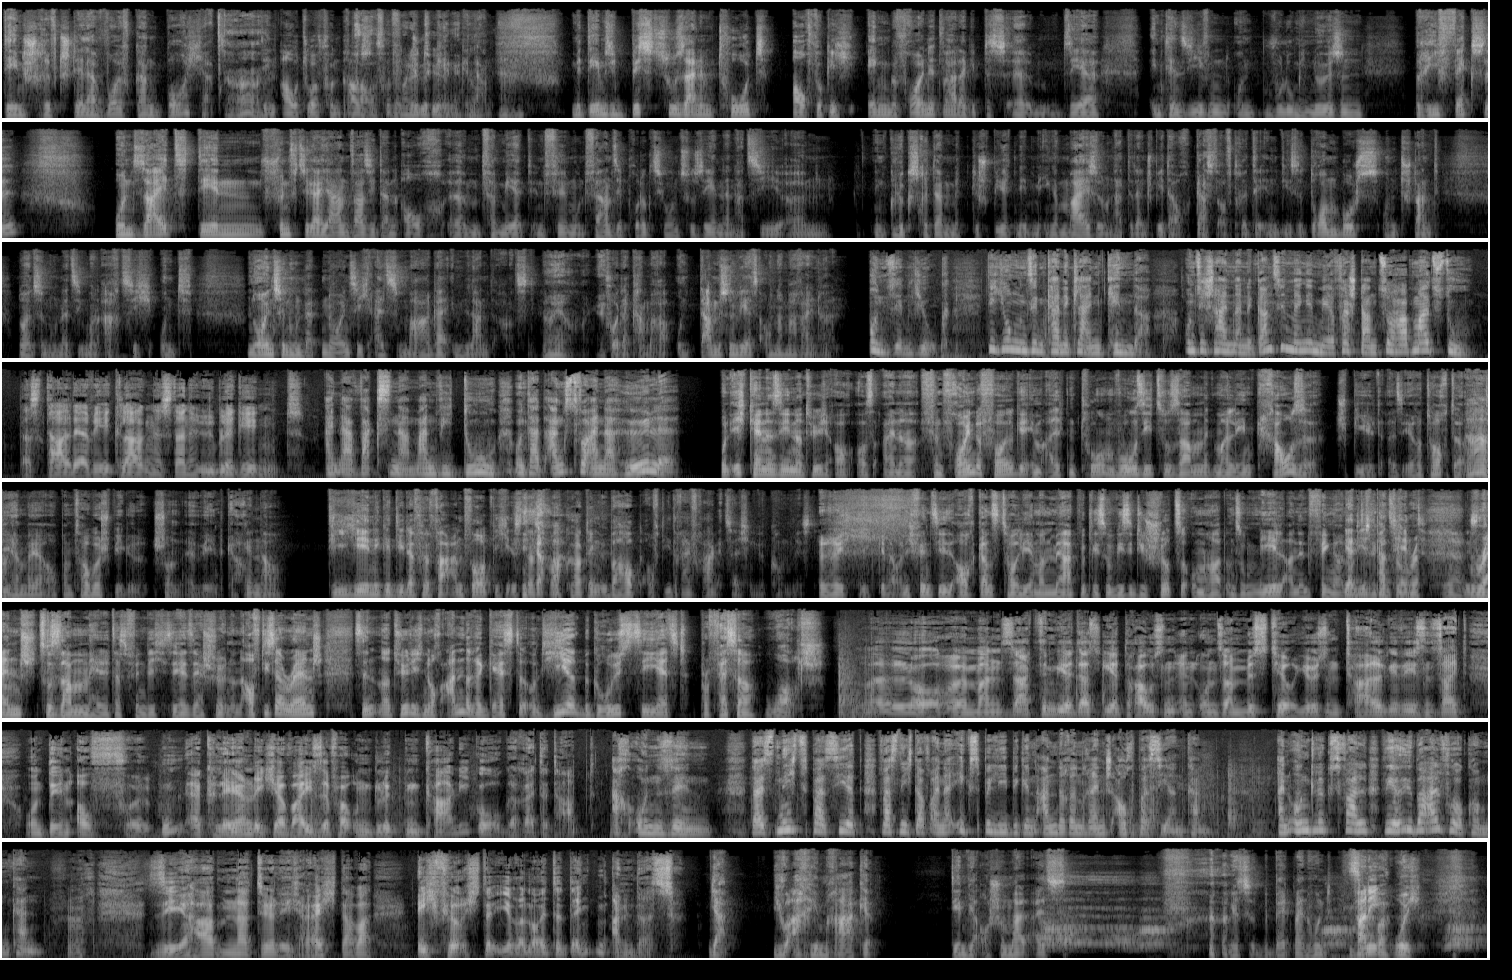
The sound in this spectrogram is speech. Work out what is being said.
den Schriftsteller Wolfgang Borchert, den Autor von Draußen, vor der, Tür, kennengelernt, mit dem sie bis zu seinem Tod auch wirklich eng befreundet war. Da gibt es ähm, sehr intensiven und voluminösen Briefwechsel. Und seit den 50er Jahren war sie dann auch ähm, vermehrt in Film- und Fernsehproduktionen zu sehen. Dann hat sie ähm, in Glücksritter mitgespielt neben Inge Meisel und hatte dann später auch Gastauftritte in diese Drombuschs und stand 1987 und 1990 als Marga im Landarzt Naja, vor der Kamera. Und da müssen wir jetzt auch noch mal reinhören. Unsinn, Luke. Die Jungen sind keine kleinen Kinder. Und sie scheinen eine ganze Menge mehr Verstand zu haben als du. Das Tal der Wehklagen ist eine üble Gegend. Ein erwachsener Mann wie du und hat Angst vor einer Höhle. Und ich kenne sie natürlich auch aus einer Fünf-Freunde-Folge im Alten Turm, wo sie zusammen mit Marlene Krause spielt als ihre Tochter. Ah. Und die haben wir ja auch beim Zauberspiegel schon erwähnt gehabt. Genau. Diejenige, die dafür verantwortlich ist, dass Ja. Frau Körting überhaupt auf die drei Fragezeichen gekommen ist. Richtig, genau. Und ich finde sie auch ganz toll hier. Man merkt wirklich so, wie sie die Schürze umhat und so Mehl an den Fingern. Ja, und die ist diese ganze patent. Ra Ja, die ist Ranch zusammenhält. Das finde ich sehr, sehr schön. Und auf dieser Ranch sind natürlich noch andere Gäste. Und hier begrüßt sie jetzt Professor Walsh. Hallo, äh, man sagte mir, dass ihr draußen in unserem mysteriösen Tal gewesen seid und den auf äh, unerklärlicher Weise verunglückten Caligo gerettet habt. Ach Unsinn. Da ist nichts passiert, was nicht auf einer x-beliebigen anderen Ranch auch passieren kann. Ein Unglücksfall, wie er überall vorkommen kann. Sie haben natürlich recht, aber ich fürchte, Ihre Leute denken anders. Ja, Joachim Rake, den wir auch schon mal als. Jetzt bellt mein Hund. Fanny, Super. ruhig.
